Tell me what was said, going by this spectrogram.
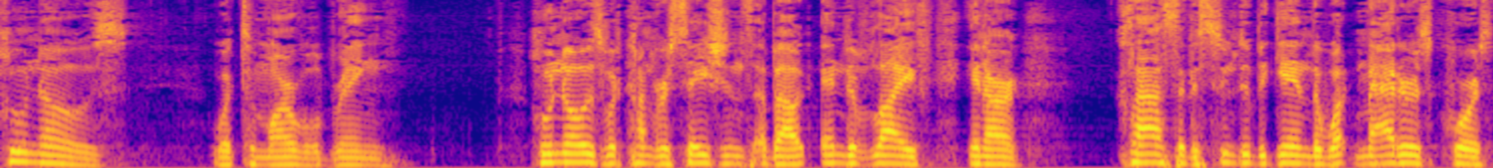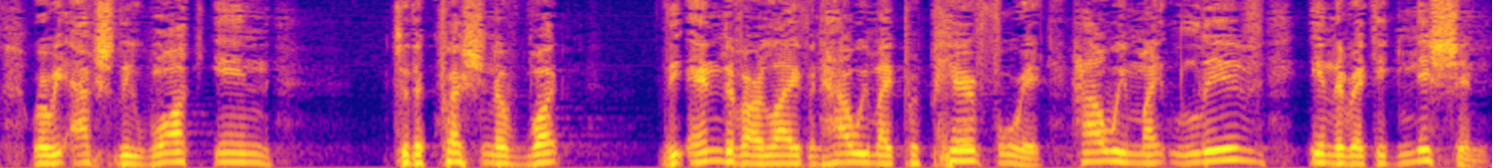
Who knows what tomorrow will bring? Who knows what conversations about end of life in our class that is soon to begin, the What Matters course, where we actually walk in to the question of what the end of our life and how we might prepare for it, how we might live in the recognition,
